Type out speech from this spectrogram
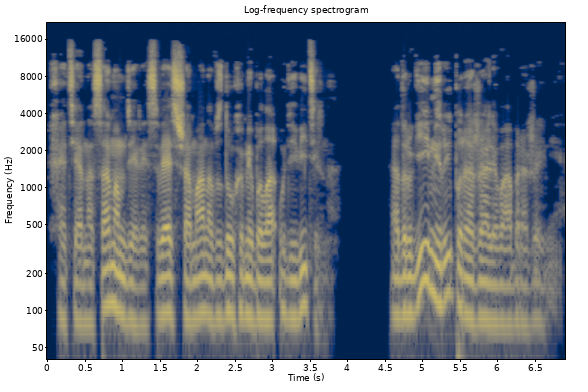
Хотя на самом деле связь шаманов с духами была удивительна, а другие миры поражали воображение.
